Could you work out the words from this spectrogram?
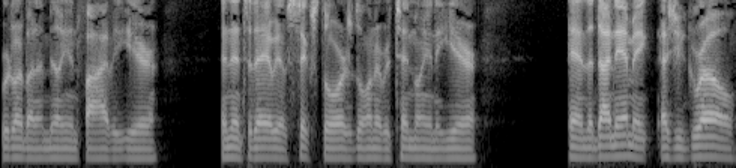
We're doing about a million five a year, and then today we have six stores doing over ten million a year. And the dynamic as you grow,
